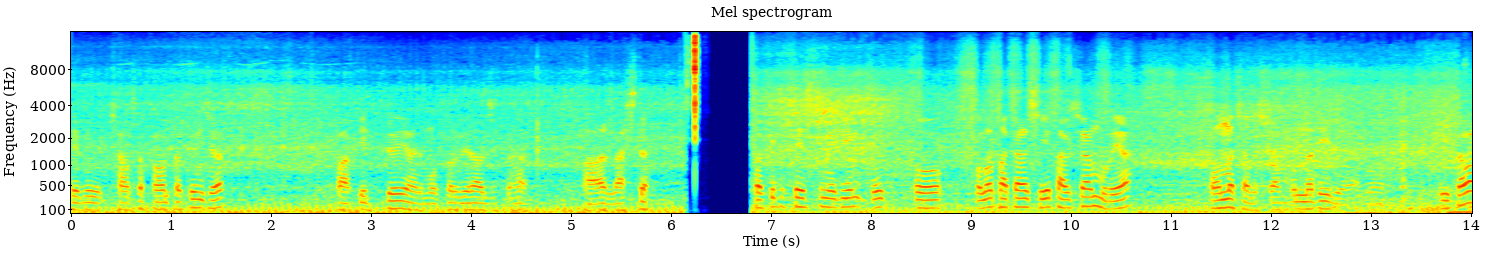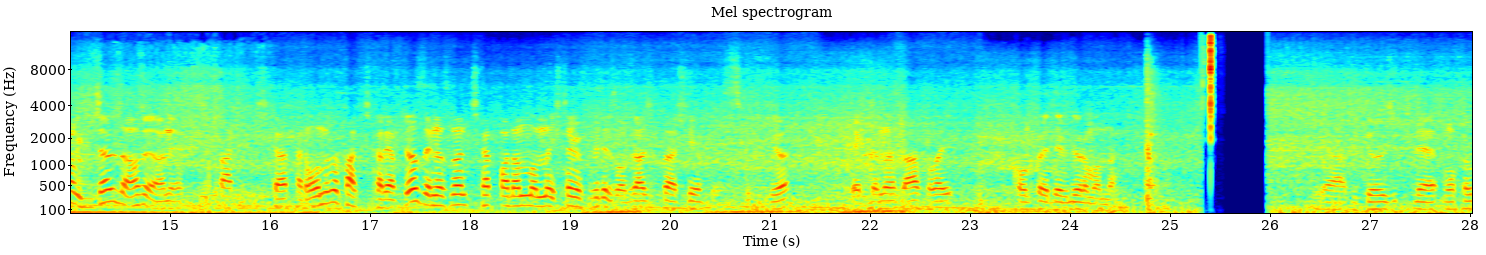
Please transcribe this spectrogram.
bir çanta falan takınca fark ettiriyor yani motor birazcık daha ağırlaştı. Paketi teslim edeyim ve o kola takan şeyi takacağım buraya. Onunla çalışacağım. Bununla değil yani. İyi tamam güzel de abi hani tak çıkar. Hani onu da tak çıkar yapacağız da en azından çıkartmadan da onunla işlem yapabiliriz. O birazcık daha şey yapıyor. Sıkı tutuyor. Ekranı daha kolay kontrol edebiliyorum ondan. Ya bir gözlükle motor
